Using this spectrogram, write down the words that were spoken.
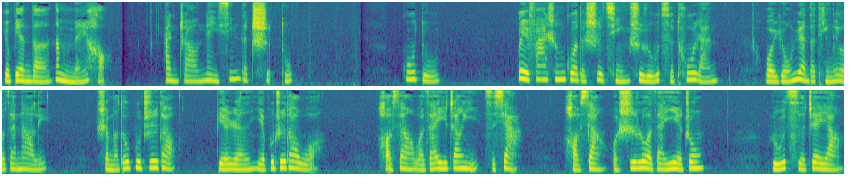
又变得那么美好。按照内心的尺度，孤独，未发生过的事情是如此突然。我永远的停留在那里，什么都不知道，别人也不知道我。好像我在一张椅子下，好像我失落在夜中，如此这样。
